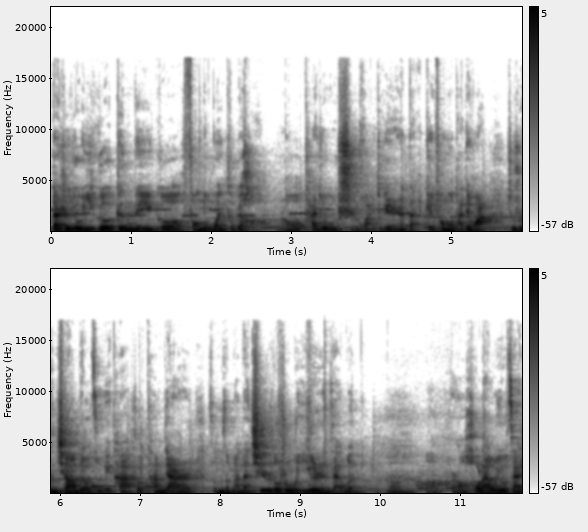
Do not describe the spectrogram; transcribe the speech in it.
但是有一个跟那个房东关系特别好，然后他就使坏，就给人家打给房东打电话，就说你千万不要租给他，说他们家是怎么怎么样，但其实都是我一个人在问的。嗯，啊，然后后来我又再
